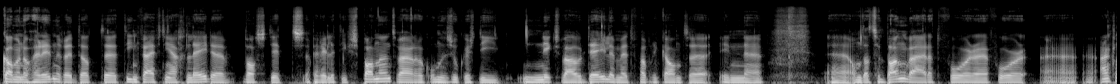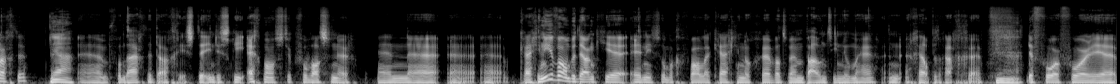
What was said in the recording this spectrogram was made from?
kan me nog herinneren dat eh 10, 15 jaar geleden was dit relatief spannend. Er waren ook onderzoekers die niks wouden delen met fabrikanten in, eh, eh, omdat ze bang waren voor, eh, voor aanklachten. ja, Eh, vandaag de dag is de industrie echt wel een stuk volwassener. En krijg je in ieder geval een bedankje. En in sommige gevallen krijg je nog wat we een bounty noemen. Hè? Een, een geldbedrag ja. ervoor voor je,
